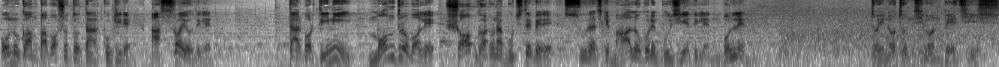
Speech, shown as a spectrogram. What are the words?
অনুকম্পা বশত তার কুটিরে আশ্রয়ও দিলেন। তারপর তিনি মন্ত্র বলে সব ঘটনা বুঝতে পেরে সুরজকে ভালো করে বুঝিয়ে দিলেন, বললেন, তুই নতুন জীবন পেয়েছিস।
